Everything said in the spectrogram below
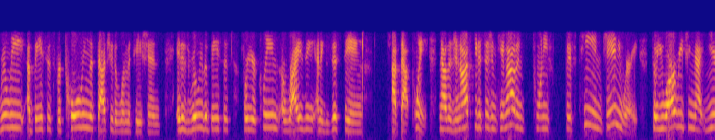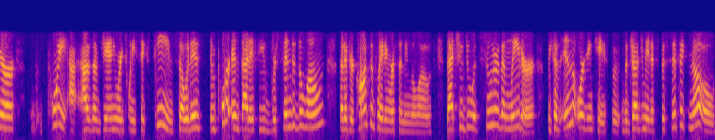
really a basis for tolling the statute of limitations. It is really the basis for your claims arising and existing at that point. Now, the Janoski decision came out in 2015, January. So you are reaching that year point as of January 2016. So it is important that if you've rescinded the loan, that if you're contemplating rescinding the loan, that you do it sooner than later. Because in the Oregon case, the, the judge made a specific note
